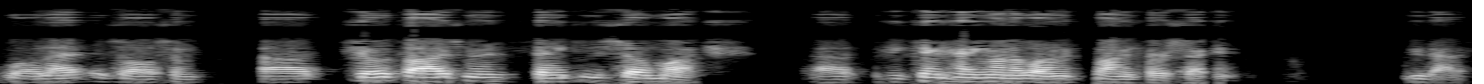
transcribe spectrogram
Well, that is awesome. Uh, Joe Theismann, thank you so much. Uh, if you can hang on the line line for a second. You got it.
